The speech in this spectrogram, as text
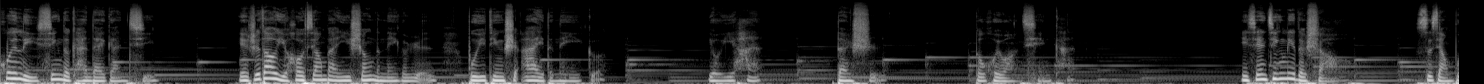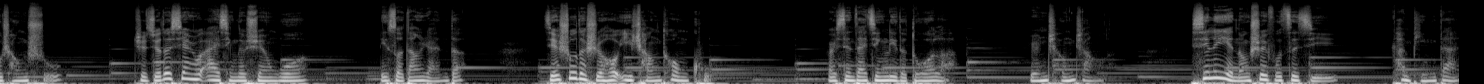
会理性的看待感情，也知道以后相伴一生的那个人不一定是爱的那一个，有遗憾，但是。都会往前看。以前经历的少，思想不成熟，只觉得陷入爱情的漩涡，理所当然的，结束的时候异常痛苦。而现在经历的多了，人成长了，心里也能说服自己，看平淡，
